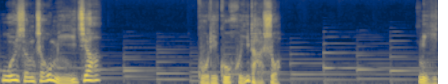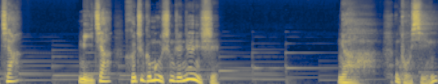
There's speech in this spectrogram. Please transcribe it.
我想找米迦。咕哩咕回答说：“米迦，米迦和这个陌生人认识。”啊，不行，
